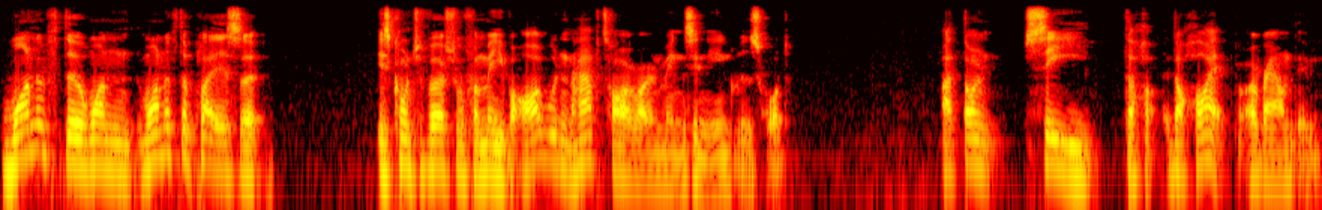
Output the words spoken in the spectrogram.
one of the one one of the players that is controversial for me, but I wouldn't have Tyrone Mings in the England squad. I don't see the the hype around him.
